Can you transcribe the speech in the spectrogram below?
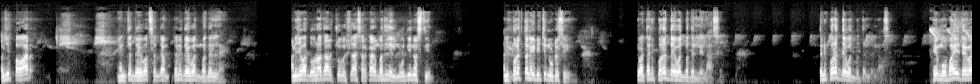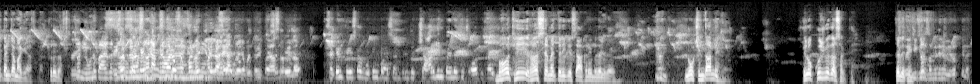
अजित पवार यांचं दैवत सध्या त्यांनी दैवत बदललं आहे आणि जेव्हा दोन हजार चोवीसला सरकार बदलेल मोदी नसतील आणि परत त्यांना ईडीची नोटीस येईल तेव्हा त्यांनी परत दैवत बदललेलं असेल. त्यांनी परत दैवत बदललेलं असेल. हे मोबाईल दैवत मागे असतात. फिरत असतात निवडणूक विरोध केलेला आहे मुख्यमंत्र्यांच्या सभेला. सेकंड फ़ेज़ का वोटिंग परसेंटेज जो चार दिन पहले कुछ और दिखाई बहुत ही रहस्यमय तरीके से आंकड़े बदल गए हैं. लोग चिंता में है. ये लोग कुछ भी कर सकते हैं. चले थैंक यू. एकीकरण समितीने विरोध केला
